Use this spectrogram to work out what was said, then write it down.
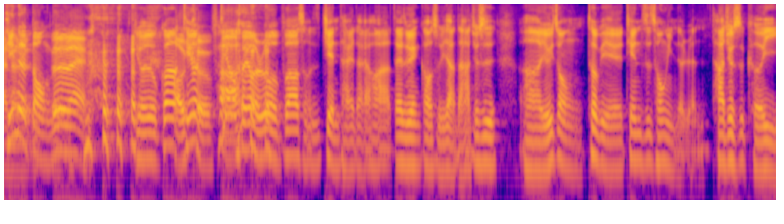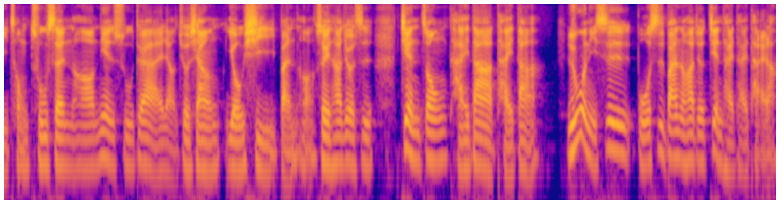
听得懂对不对？就是刚听听朋友如果不知道什么是建台台的话，在这边告诉一下大家，就是呃有一种特别天资聪颖的人，他就是可以从出生然后念书，对他来讲就像游戏一般哈，所以他就是建中台大台大。如果你是博士班的话，就建台台台啦；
